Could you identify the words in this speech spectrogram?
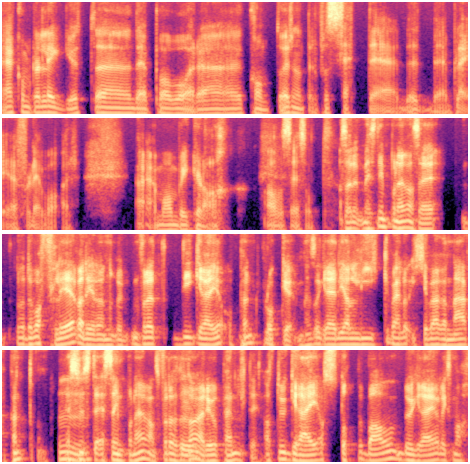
jeg kommer til å legge ut uh, det på våre kontoer, sånn at dere får sett det, det, det playet, for det var Jeg må bli glad av å se sånt. Altså det mest imponerende er og det var flere av de i den runden, for de greier å puntblokke, men så greier de allikevel å ikke være nær punteren. Mm. Jeg synes det er så imponerende, for Mm. da er det jo penalty. At du greier å stoppe ballen, du greier liksom å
